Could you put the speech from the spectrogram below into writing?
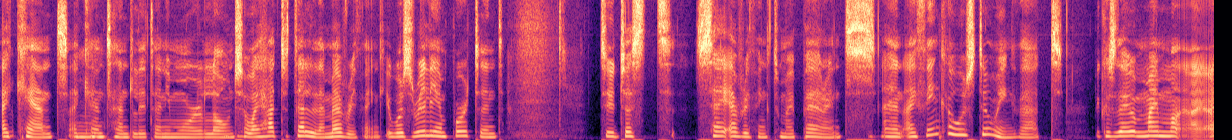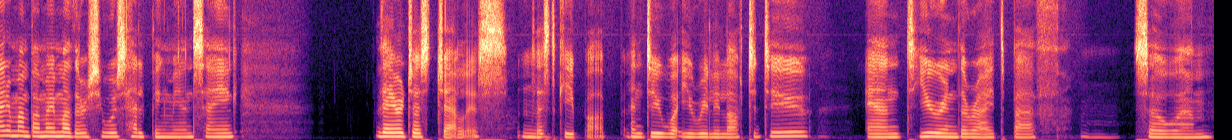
I can't. I Mm. can't handle it anymore alone. So I had to tell them everything. It was really important to just say everything to my parents, and I think I was doing that because they, my, I I remember my mother. She was helping me and saying, "They are just jealous. Mm. Just keep up and do what you really love to do, and you're in the right path." So um,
